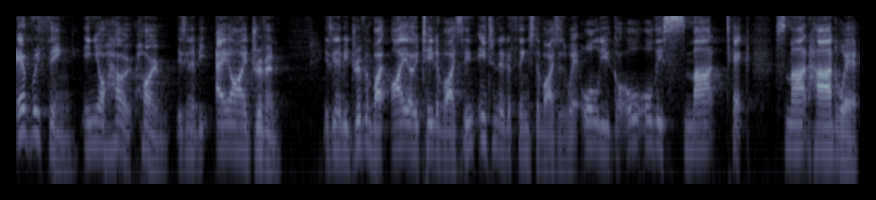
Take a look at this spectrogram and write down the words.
everything in your ho- home is going to be AI driven, is going to be driven by IoT devices, Internet of Things devices, where all you got all, all these smart tech, smart hardware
